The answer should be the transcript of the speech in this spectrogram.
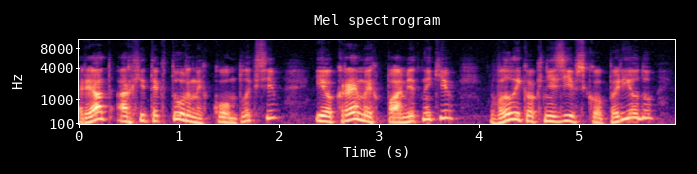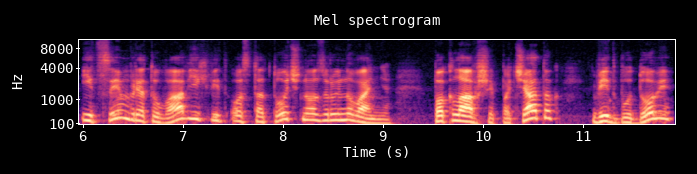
ряд архітектурних комплексів і окремих пам'ятників великокнязівського періоду і цим врятував їх від остаточного зруйнування, поклавши початок відбудові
